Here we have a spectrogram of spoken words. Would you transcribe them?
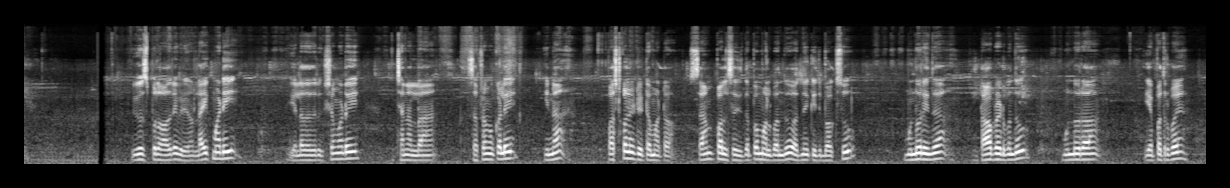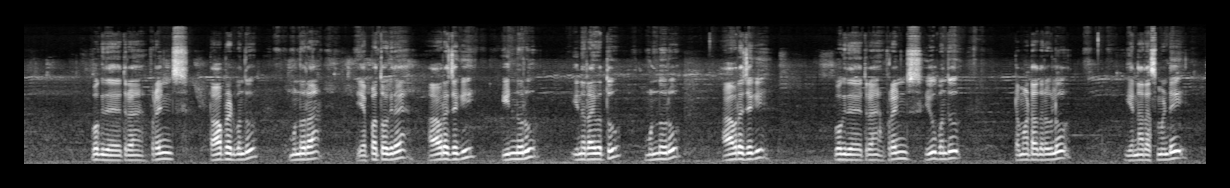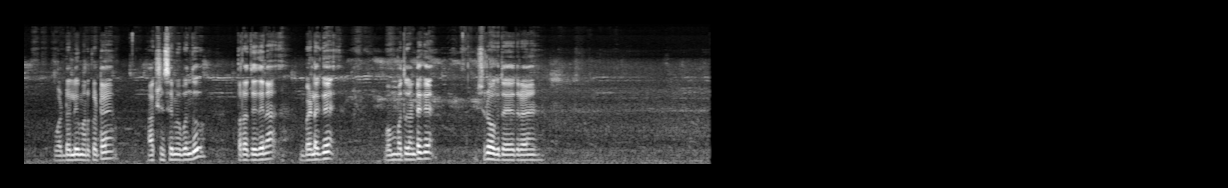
ಯೂಸ್ಫುಲ್ ಆದರೆ ವಿಡಿಯೋ ಲೈಕ್ ಮಾಡಿ, ಎಲ್ಲದಾದ್ರೂ ಕ್ಷಮೆ ಮಾಡಿ ಚಾನಲ್ನ ಸಬ್ಸ್ಕ್ರೈಬ್ ಮಾಡ್ಕೊಳ್ಳಿ. ಇನ್ನು ಫಸ್ಟ್ ಕ್ವಾಲಿಟಿ ಟೊಮೆಟೊ ಸ್ಯಾಂಪಲ್ಸ್ ದಪ್ಪ ಮಾಲ್ ಬಂದು ಹದಿನೈದು ಕೆ ಜಿ ಬಾಕ್ಸು ಮುನ್ನೂರಿಂದ ಟಾಪ್ ರೇಟ್ ಬಂದು ಮುನ್ನೂರ ಎಪ್ಪತ್ತು ರೂಪಾಯಿ. ಹೋಗಿದೆ ತ್ರ ಫ್ರೆಂಡ್ಸ್ ಟಾಪ್ ರೇಟ್ ಬಂದು ಮುನ್ನೂರ ಎಪ್ಪತ್ತು ಹೋಗಿದೆ. ಆವ್ರೇಜಾಗಿ ಇನ್ನೂರು ಇನ್ನೂರೈವತ್ತು ಮುನ್ನೂರು ಆವ್ರೇಜಾಗಿ ಹೋಗಿದೆ ತ್ರ ಫ್ರೆಂಡ್ಸ್ ಇವು ಬಂದು ಟೊಮಾಟೊ ದರಗಳು, ಎನ್ ಆರ್ ಎಸ್ ಮಂಡಿ ಒಡ್ಡಲ್ಲಿ ಮಾರುಕಟ್ಟೆ ಆಕ್ಷನ್ ಸೇಮೆ ಬಂದು ಪ್ರತಿದಿನ ಬೆಳಗ್ಗೆ ಒಂಬತ್ತು ಗಂಟೆಗೆ ಶುರು ಆಗುತ್ತೆ ಇದ್ರೆ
